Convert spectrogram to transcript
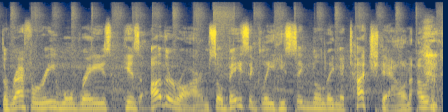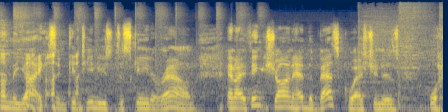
the referee will raise his other arm. So basically, he's signaling a touchdown out on the ice and continues to skate around. And I think Sean had the best question is what,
